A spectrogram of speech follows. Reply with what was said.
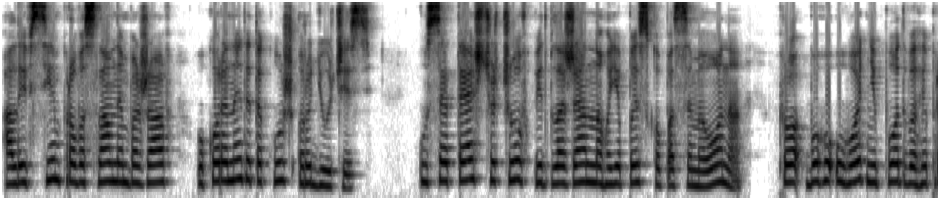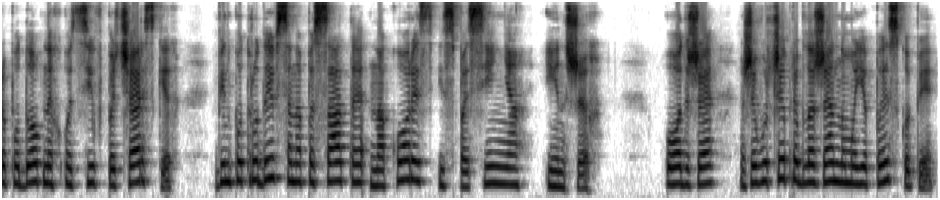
але й всім православним бажав укоренити таку ж родючість. Усе те, що чув від блаженного єпископа Симеона про богоугодні подвиги преподобних отців Печерських, він потрудився написати на користь і спасіння інших. Отже, живучи при блаженному єпископі,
